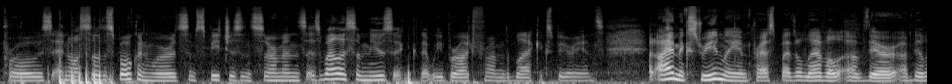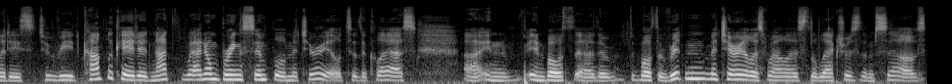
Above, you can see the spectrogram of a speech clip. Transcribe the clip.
prose, and also the spoken words, some speeches and sermons, as well as some music that we brought from the black experience. But I am extremely impressed by the level of their abilities to read complicated, not, I don't bring simple material to the class uh, in, in both, uh, the, both the written material as well as the lectures themselves.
